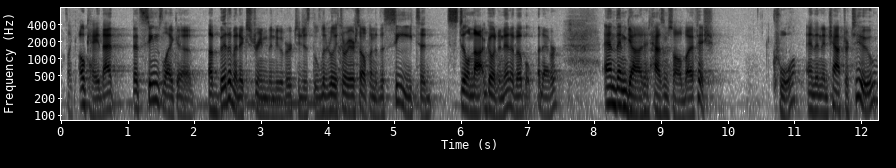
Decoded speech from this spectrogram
It's like, okay, that, that seems like a, a bit of an extreme maneuver to just literally throw yourself into the sea to still not go to Nineveh, but whatever. And then God has him swallowed by a fish. Cool. And then in chapter two,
